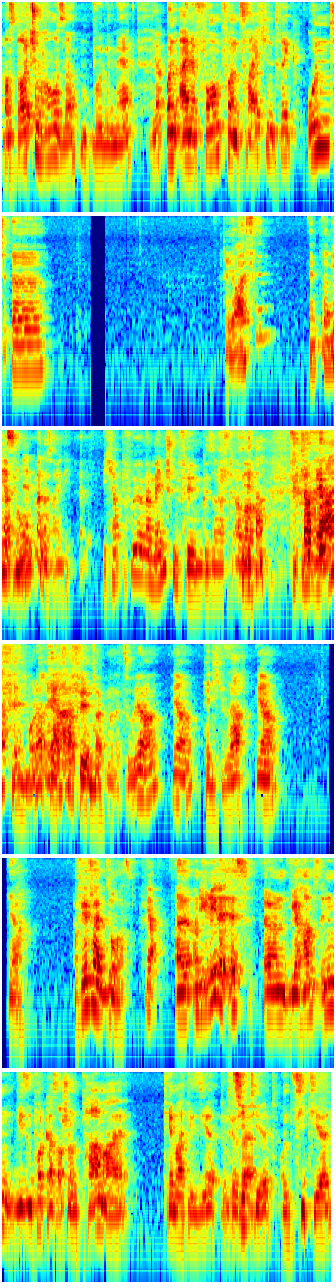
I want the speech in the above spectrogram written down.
aus deutschem Hause, wohlgemerkt. Ja. Und eine Form von Zeichentrick und äh, Realfilm? Nennt man Ja, das wie so? nennt man das eigentlich? Ich habe früher immer Menschenfilm gesagt, aber Ja, ich glaube Realfilm, oder? Realfilm sagt man dazu. Ja, ja, Hätte ich gesagt. ja, Ja. Auf jeden Fall sowas. ja. Äh, Und die Rede ist, ähm, wir haben es in diesem Podcast auch schon ein paar Mal thematisiert beziehungsweise- zitiert. und zitiert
